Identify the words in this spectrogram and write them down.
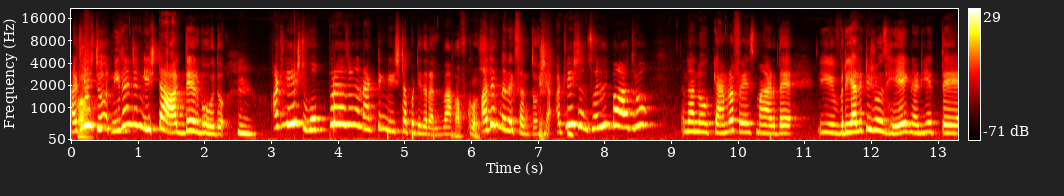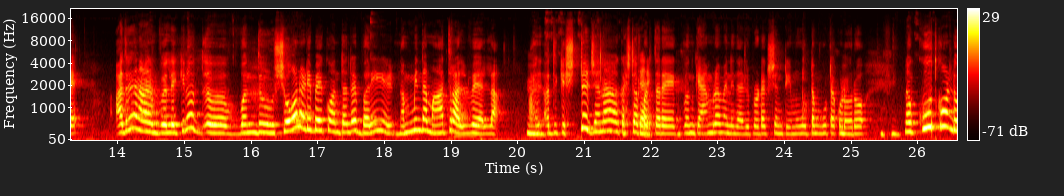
ಅಟ್ಲೀಸ್ಟ್ ನಿರಂಜನ್ಗೆ ಇಷ್ಟ ಆಗದೆ ಇರಬಹುದು. ಅಟ್ಲೀಸ್ಟ್ ಒಬ್ಬರಾದ್ರೂ ನನ್ನ ಆಕ್ಟಿಂಗ್ ಇಷ್ಟಪಟ್ಟಿದಾರಲ್ವಾ? ಅದಕ್ಕೆ ನನಗೆ ಸಂತೋಷ. ಅಟ್ಲೀಸ್ಟ್ ಒಂದು ಸ್ವಲ್ಪ ಆದರೂ ನಾನು ಕ್ಯಾಮ್ರಾ ಫೇಸ್ ಮಾಡಿದೆ. ಈ ರಿಯಾಲಿಟಿ ಶೋಸ್ ಹೇಗೆ ನಡೆಯುತ್ತೆ? ಅದರಿಂದ ನಾನು ಲೈಕ್ ಏನೋ ಒಂದು ಶೋ ನಡಿಬೇಕು ಅಂತಂದರೆ ಬರೀ ನಮ್ಮಿಂದ ಮಾತ್ರ ಅಲ್ವೇ ಅಲ್ಲ. ಅದಕ್ಕೆ ಎಷ್ಟು ಜನ ಕಷ್ಟಪಡ್ತಾರೆ? ಒಂದು ಕ್ಯಾಮ್ರಾಮನ್ ಇದ್ದಾರೆ ಪ್ರೊಡಕ್ಷನ್ ಟೀಮ್ ಊಟ ಊಟ ಕೊಡೋರು. ನಾವು ಕೂತ್ಕೊಂಡು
